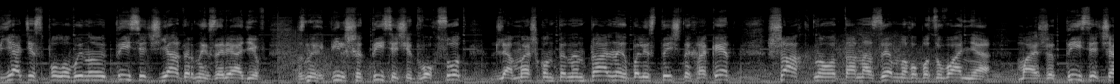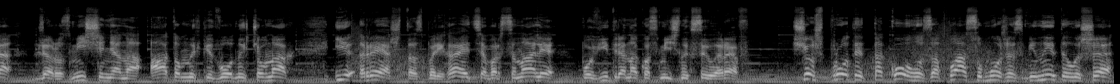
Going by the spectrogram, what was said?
5,5 тисяч ядерних зарядів. З них більше 1200 для межконтинентальних балістичних ракет, шахтного та наземного базування, майже тисяча для розміщення на атомних підводних човнах. І решта зберігається в арсеналі повітряно-космічних сил РФ. Що ж проти такого запасу може змінити лише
